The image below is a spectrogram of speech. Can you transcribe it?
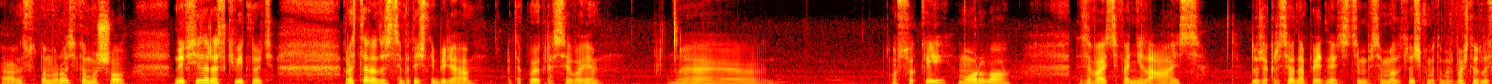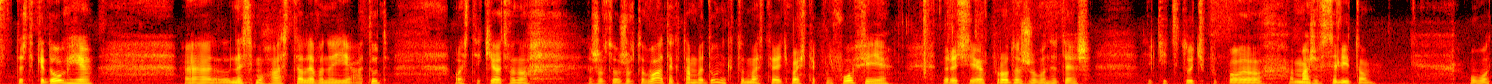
в наступному році, тому що не всі зараз квітнуть. Росте вона дуже симпатично біля такої красивої е, осоки, морва. Називається Vanilla Ice. Дуже красиво, вона поєднується з цими всіма листочками, тому що бачите, тут теж таке довге, е, не смугасте, але воно є. А тут ось таке от воно жовто жовтувате, там медунки, тут має стоять, бачите, кніфофії. До речі, є в продажу вони теж, які цвітуть майже все літо. От,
